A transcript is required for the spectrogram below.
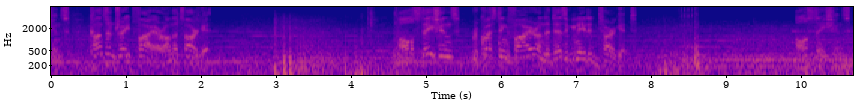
Stations, concentrate fire on the target. All stations, requesting fire on the designated target. All stations,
